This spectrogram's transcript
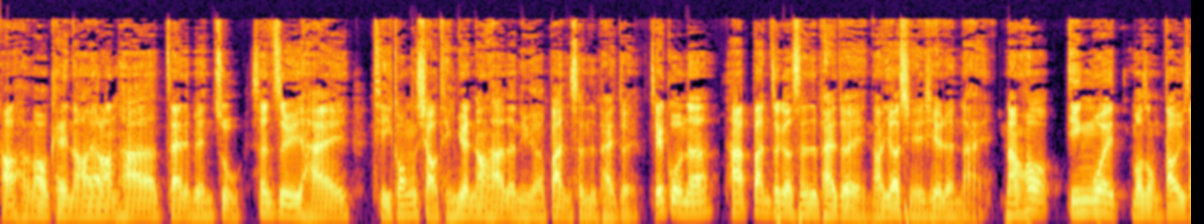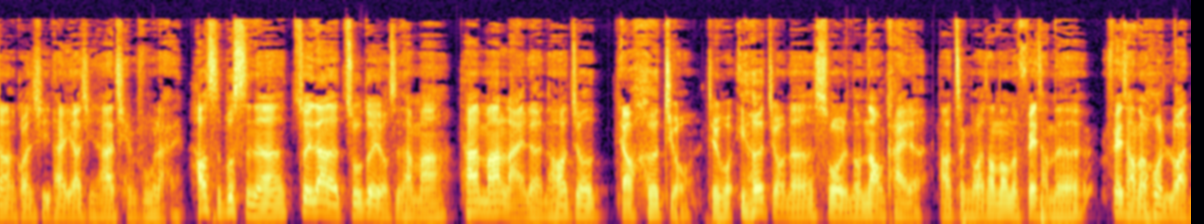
然后很 OK，然后要让他在那边住，甚至于还提供小庭院让他的女儿办生日派对。结果呢，他办这个生日派对，然后邀请一些人来，然后因为某种道义上的关系，他也邀请他的前夫来。好死不死呢，最大的猪队友是他妈，他妈来了，然后就要喝酒，结果一喝酒呢，所有人都闹开了，然后整个晚上弄得非常的。非常的混乱，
